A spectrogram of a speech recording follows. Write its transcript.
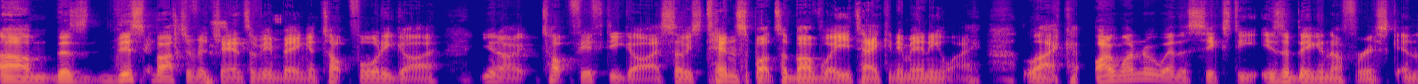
Um, there's this much of a chance of him being a top 40 guy, you know, top 50 guy. So he's 10 spots above where you're taking him anyway. Like, I wonder whether 60 is a big enough risk, and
